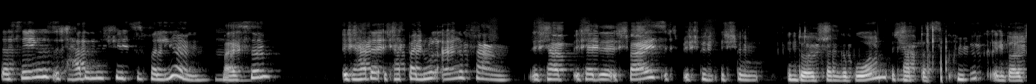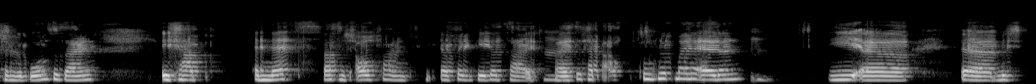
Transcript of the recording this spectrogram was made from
Das Ding ist, ich hatte nicht viel zu verlieren, Mhm. weißt du? Ich hatte, ich habe bei null angefangen. Ich habe, ich hätte, ich weiß, ich, ich bin, ich bin in Deutschland geboren. Ich habe das Glück, in Deutschland geboren zu sein. Ich habe ein Netz, was mich auffängt, auffängt jederzeit. Mhm. Weißt du, ich habe auch zum Glück meine Eltern, die äh, äh, mich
